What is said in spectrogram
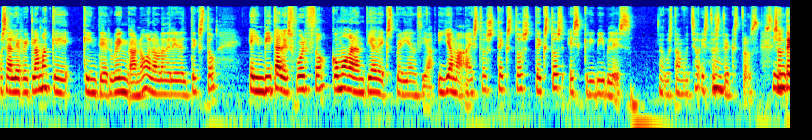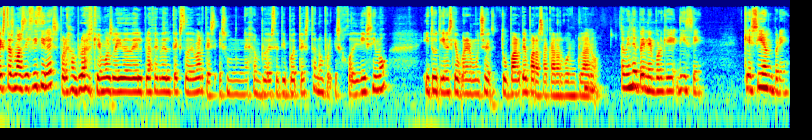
o sea, le reclama que, que intervenga ¿no? a la hora de leer el texto e invita al esfuerzo como garantía de experiencia y llama a estos textos textos escribibles. Me gustan mucho estos Mm. textos. Sí. Son textos más difíciles, por ejemplo, el que hemos leído del placer del texto de Bartes es un ejemplo de este tipo de texto, ¿no? Porque es jodidísimo y tú tienes que poner mucho de tu parte para sacar algo en claro. También depende porque dice que siempre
